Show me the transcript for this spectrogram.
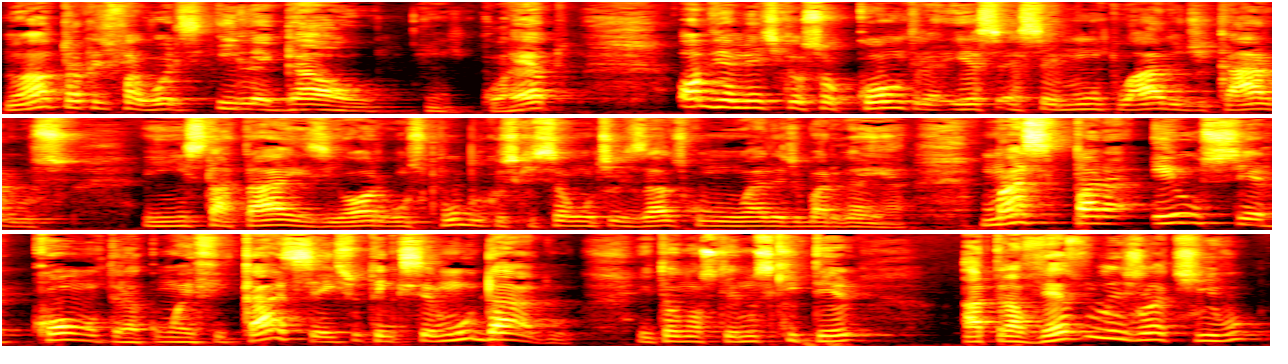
Não é uma troca de favores ilegal, correto? Obviamente que eu sou contra esse, esse amontoado de cargos em estatais e órgãos públicos que são utilizados como moeda de barganha. Mas para eu ser contra com eficácia, isso tem que ser mudado. Então nós temos que ter, através do legislativo,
